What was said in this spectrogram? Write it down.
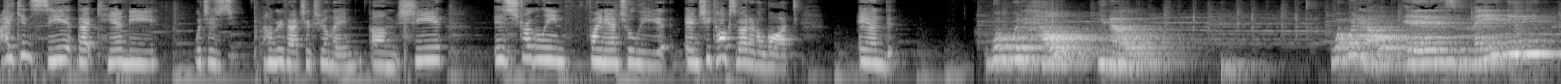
I can see that Candy, which is Hungry Fat Chick's real name, um, she is struggling financially and she talks about it a lot. And what would help, you know, what would help is maybe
